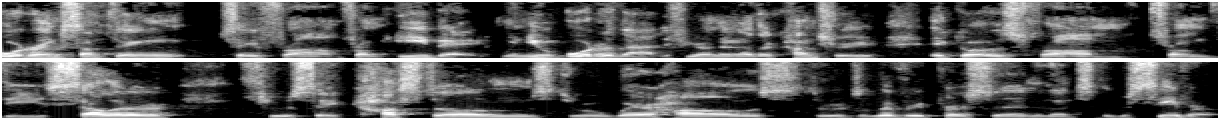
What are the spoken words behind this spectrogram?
ordering something say from from ebay. When you order that if you're in another country it goes from from the seller through say customs through a warehouse through a delivery person and then to the receiver.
